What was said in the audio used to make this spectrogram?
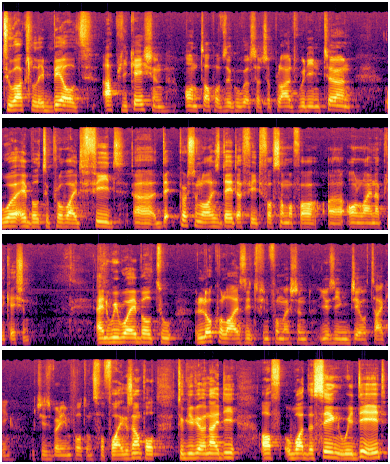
to actually build application on top of the Google Search Appliance, which in turn were able to provide feed, uh, personalized data feed for some of our uh, online application. And we were able to localize this information using geotagging, which is very important. So for example, to give you an idea of what the thing we did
